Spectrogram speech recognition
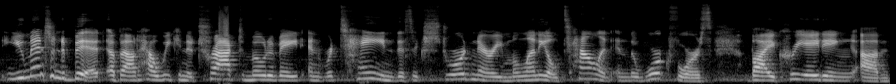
You mentioned a bit about how we can attract, motivate, and retain this extraordinary millennial talent in the workforce by creating um,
